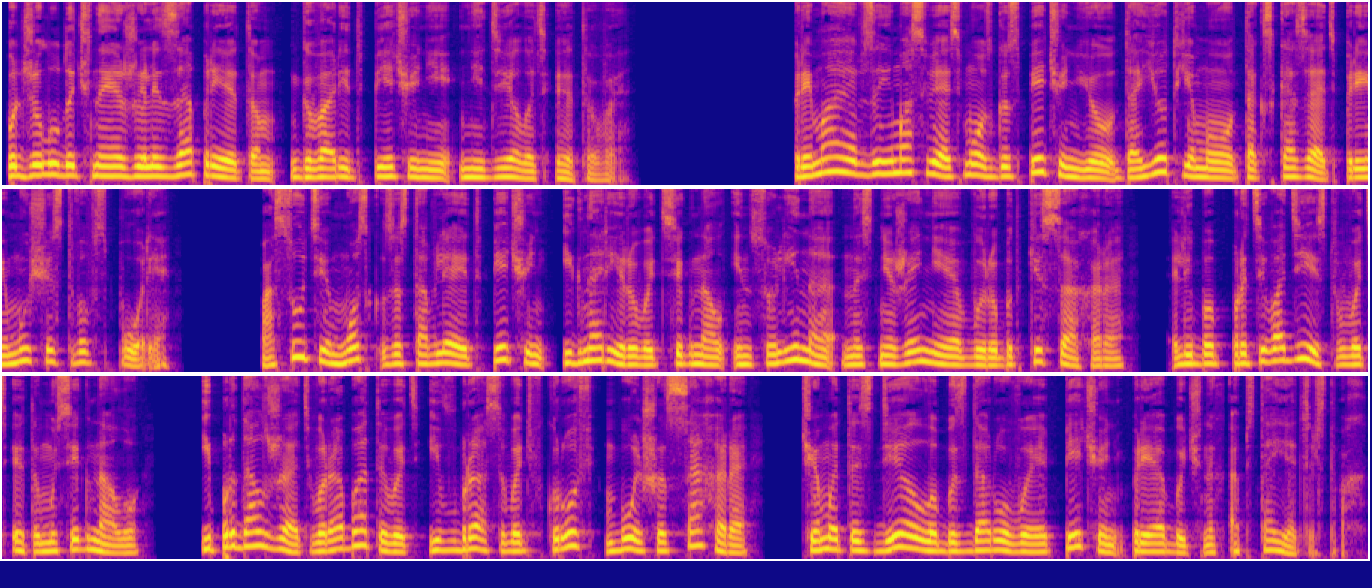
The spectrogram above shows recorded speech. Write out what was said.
поджелудочная железа при этом говорит печени не делать этого. Прямая взаимосвязь мозга с печенью дает ему, так сказать, преимущество в споре, по сути, мозг заставляет печень игнорировать сигнал инсулина на снижение выработки сахара, либо противодействовать этому сигналу и продолжать вырабатывать и вбрасывать в кровь больше сахара, чем это сделала бы здоровая печень при обычных обстоятельствах.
